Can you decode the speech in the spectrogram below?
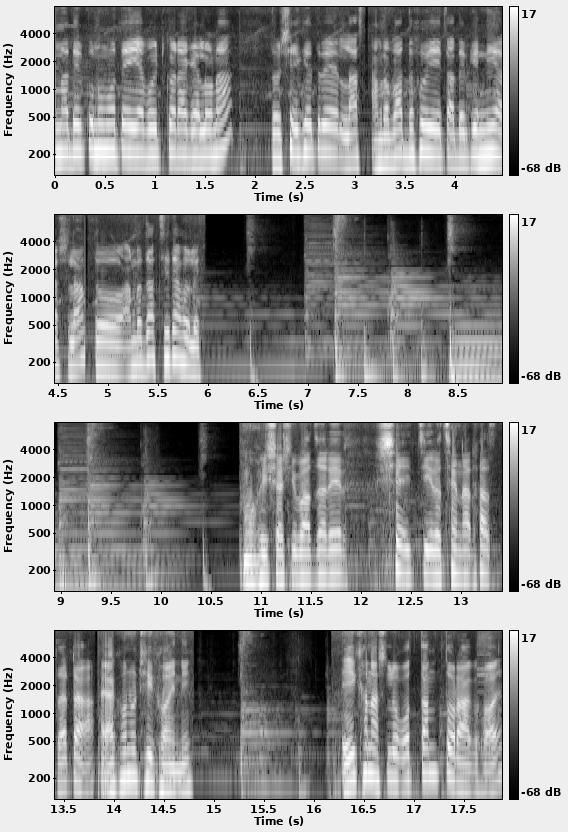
ওনাদের কোনো মতেই অ্যাভয়েড করা গেল না। তো সেই ক্ষেত্রে লাস্ট আমরা বাধ্য হয়ে তাদেরকে নিয়ে আসলাম। তো আমরা যাচ্ছি তাহলে। মহিষাসী বাজারের সেই চিরচেনা রাস্তাটা এখনও ঠিক হয়নি। এইখানে আসলে অত্যন্ত রাগ হয়।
